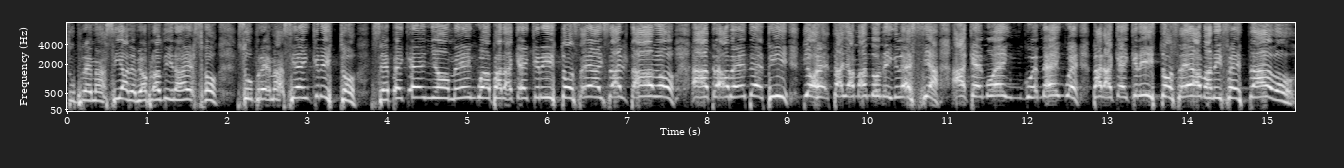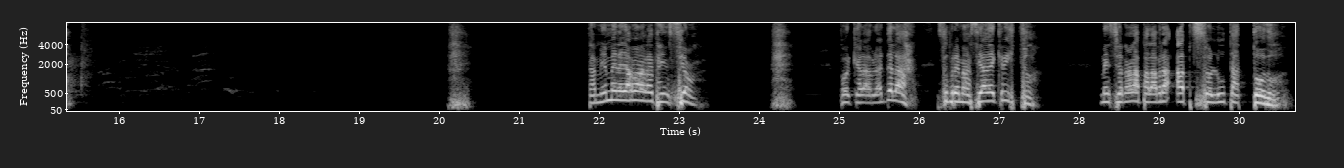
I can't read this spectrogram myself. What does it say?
Supremacía, debió aplaudir a eso. Supremacía en Cristo. Sé pequeño, mengua para que Cristo sea exaltado a través de ti. Dios está llamando a una iglesia a que mengue, mengue para que Cristo sea manifestado. También me le llama la atención. Porque al hablar de la supremacía de Cristo, menciona la palabra absoluta todo.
